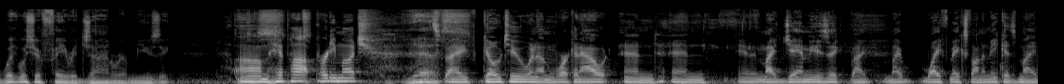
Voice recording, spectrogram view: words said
What, what's your favorite genre of music? Um, hip hop, pretty much. Yes, That's my go to when I'm working out, and and you know, my jam music. My my wife makes fun of me because my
